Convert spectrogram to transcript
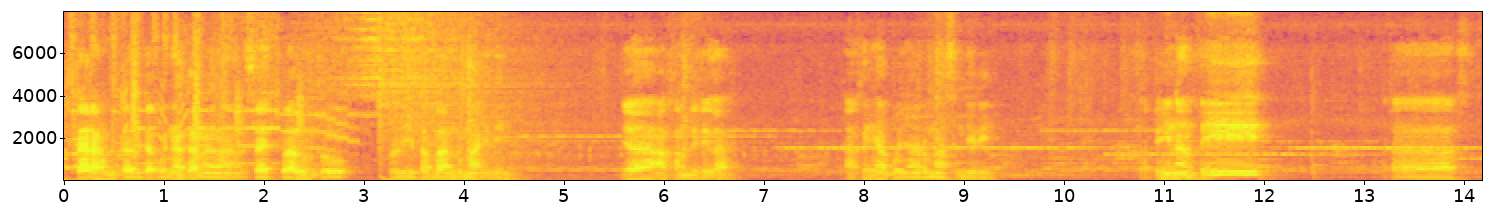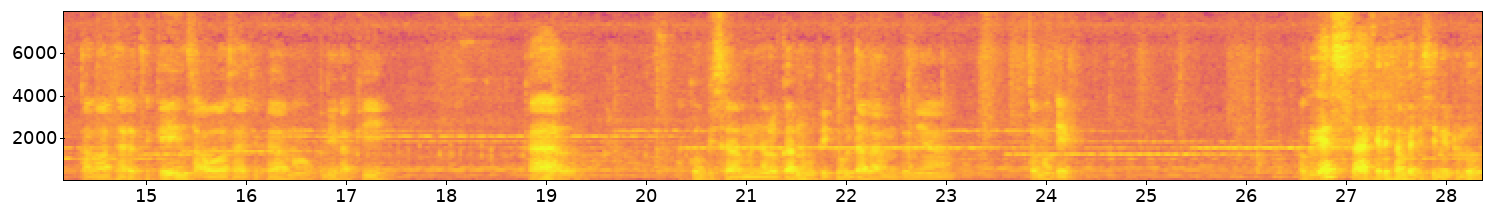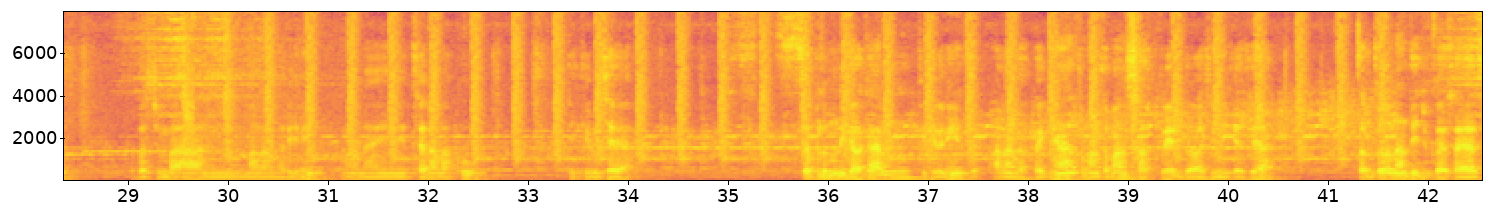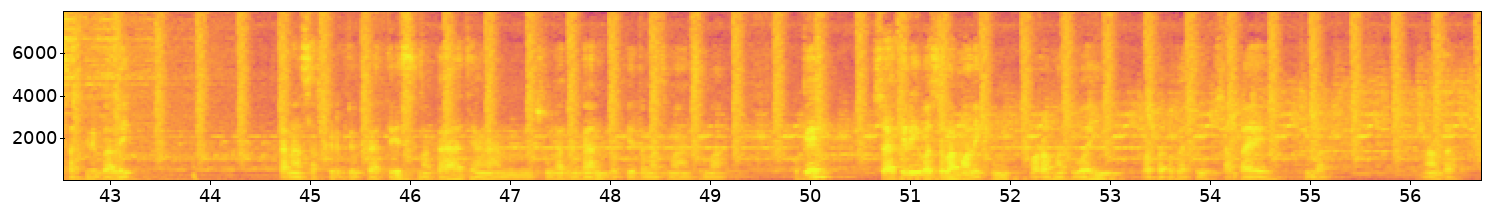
sekarang sudah tidak punya karena saya jual untuk beli tambahan rumah ini. Ya Alhamdulillah akhirnya punya rumah sendiri. Tapi nanti uh, kalau ada rezeki insya Allah saya juga mau beli lagi. Agar aku bisa menyalurkan hobiku dalam dunia otomotif. Oke guys, saya akhiri sampai di sini dulu perjumpaan malam hari ini mengenai channel aku Diki Wijaya. Sebelum meninggalkan video ini, alangkah baiknya teman-teman subscribe bawah sini guys ya. Tentu nanti juga saya subscribe balik. Karena subscribe itu gratis, maka jangan sungkan-sungkan bagi teman-teman semua. Oke, saya akhiri wassalamualaikum warahmatullahi wabarakatuh. Sampai jumpa mantap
